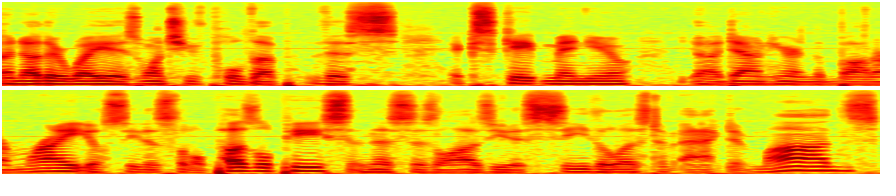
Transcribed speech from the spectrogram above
Another way is once you've pulled up this escape menu, uh, down here in the bottom right, you'll see this little puzzle piece, and this is, allows you to see the list of active mods.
